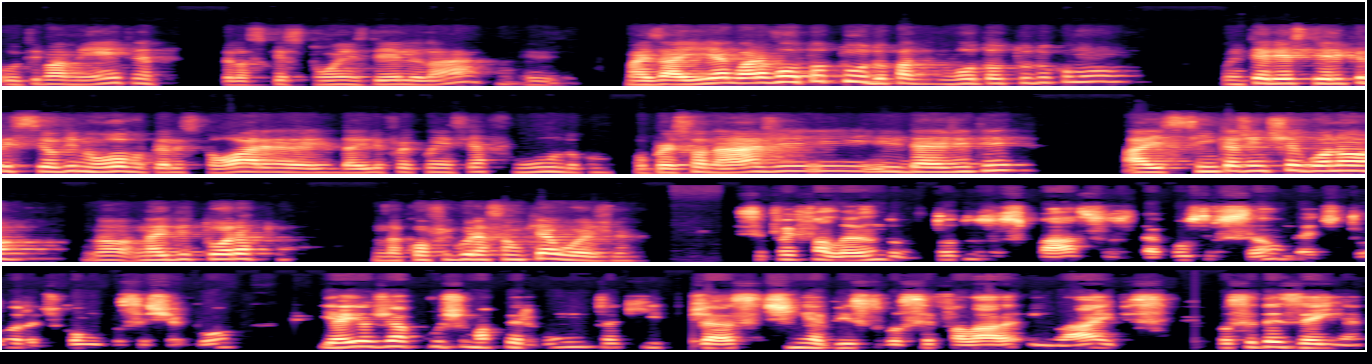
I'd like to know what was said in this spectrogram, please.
ultimamente, né? Pelas questões dele lá. Mas aí agora voltou tudo, voltou tudo como o interesse dele cresceu de novo pela história, né? daí ele foi conhecer a fundo o personagem e, e daí a gente aí sim que a gente chegou no, na, na editora, na configuração que é hoje, né? Você foi falando todos os passos da construção da editora, de como você chegou. E aí eu já puxo uma pergunta que já tinha visto você falar em lives. Você desenha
